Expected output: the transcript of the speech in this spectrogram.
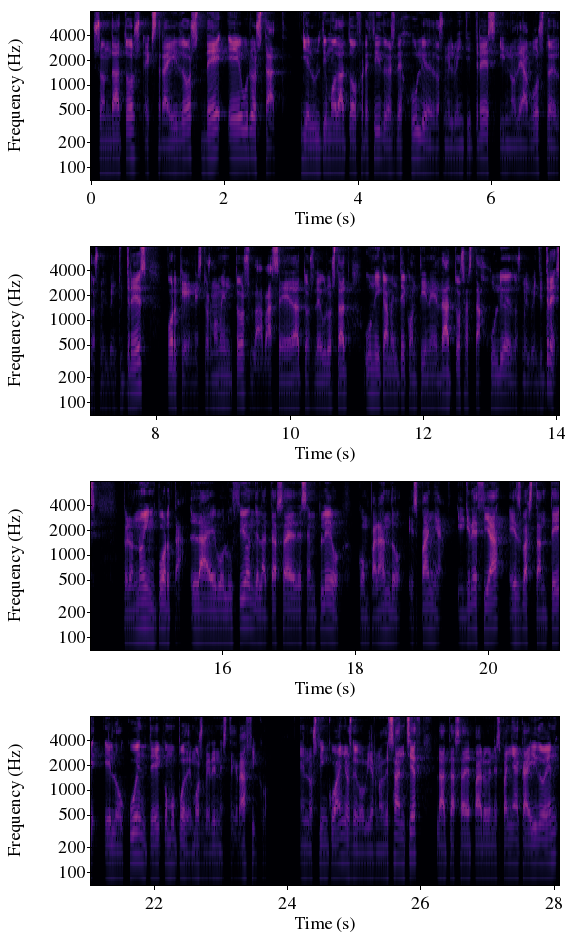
Son datos extraídos de Eurostat y el último dato ofrecido es de julio de 2023 y no de agosto de 2023, porque en estos momentos la base de datos de Eurostat únicamente contiene datos hasta julio de 2023. Pero no importa, la evolución de la tasa de desempleo comparando España y Grecia es bastante elocuente, como podemos ver en este gráfico. En los cinco años de gobierno de Sánchez, la tasa de paro en España ha caído en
